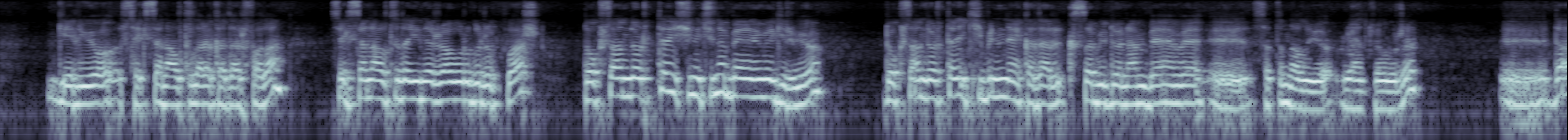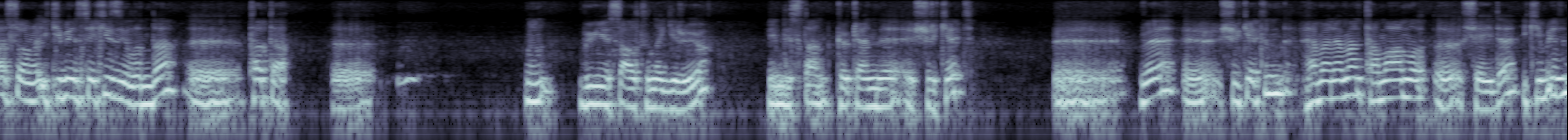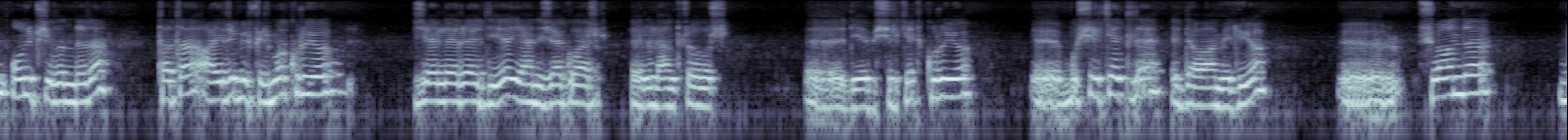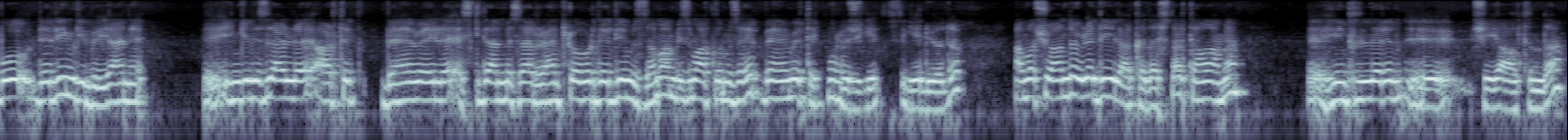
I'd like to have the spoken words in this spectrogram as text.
geliyor 86'lara kadar falan. 86'da yine Rover Group var. 94'te işin içine BMW giriyor. 94'ten 2000'e kadar kısa bir dönem BMW e, satın alıyor Land Rover'ı. E, daha sonra 2008 yılında e, Tata'nın bünyesi altına giriyor. Hindistan kökenli e, şirket. Ee, ve e, şirketin hemen hemen tamamı e, şeyde. 2013 yılında da Tata ayrı bir firma kuruyor. JLR diye yani Jaguar e, Land Rover e, diye bir şirket kuruyor. E, bu şirketle e, devam ediyor. E, şu anda bu dediğim gibi yani e, İngilizlerle artık BMW ile eskiden mesela Range Rover dediğimiz zaman bizim aklımıza hep BMW teknolojisi geliyordu. Ama şu anda öyle değil arkadaşlar. Tamamen e, Hintlilerin e, şeyi altında.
